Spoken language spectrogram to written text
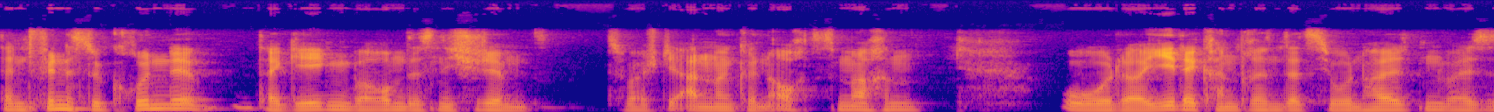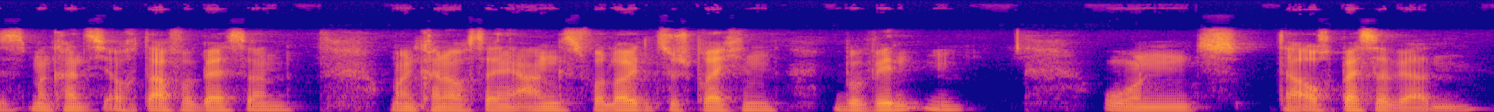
Dann findest du Gründe dagegen, warum das nicht stimmt. Zum Beispiel die anderen können auch das machen. Oder jeder kann Präsentationen halten, weil es ist, man kann sich auch da verbessern. Man kann auch seine Angst vor Leuten zu sprechen überwinden und da auch besser werden.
